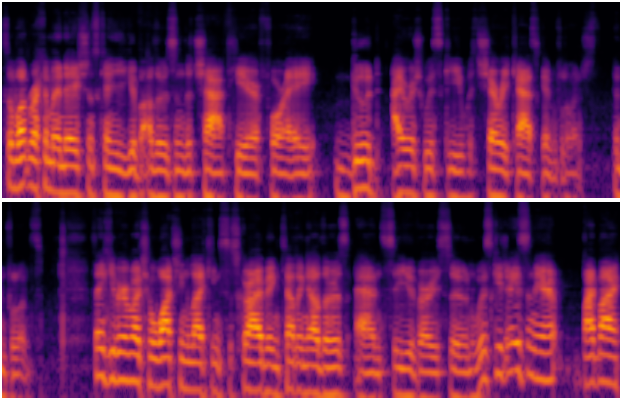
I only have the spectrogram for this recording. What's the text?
So, what recommendations can you give others in the chat here for a good Irish whiskey with sherry cask influence? influence? Thank you very much for watching, liking, subscribing, telling others, and see you very soon. Whiskey Jason here. Bye bye.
